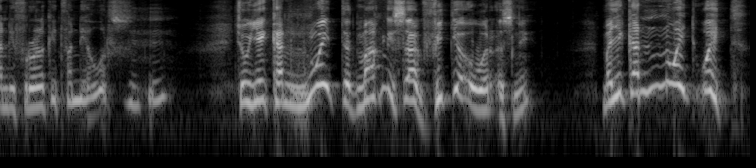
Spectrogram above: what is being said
aan die vrolikheid van die ouers. Mhm. Mm so jy kan nooit dit maak nie saak wie jou ouer is nie, maar jy kan nooit ooit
